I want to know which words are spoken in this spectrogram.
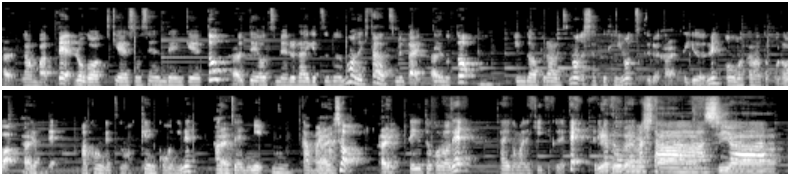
はい頑張って、ロゴ系、その宣伝系とはい予定を詰める来月分もできたら詰めたいっていうのと、インドアプランツの試作品を作るはいっていうね、大まかなところははいやって、まあ、今月も健康にね、はい安全にうん。頑張りましょう。はい。っていうところで、最後まで聞いてくれてありがとうございました。See ya!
